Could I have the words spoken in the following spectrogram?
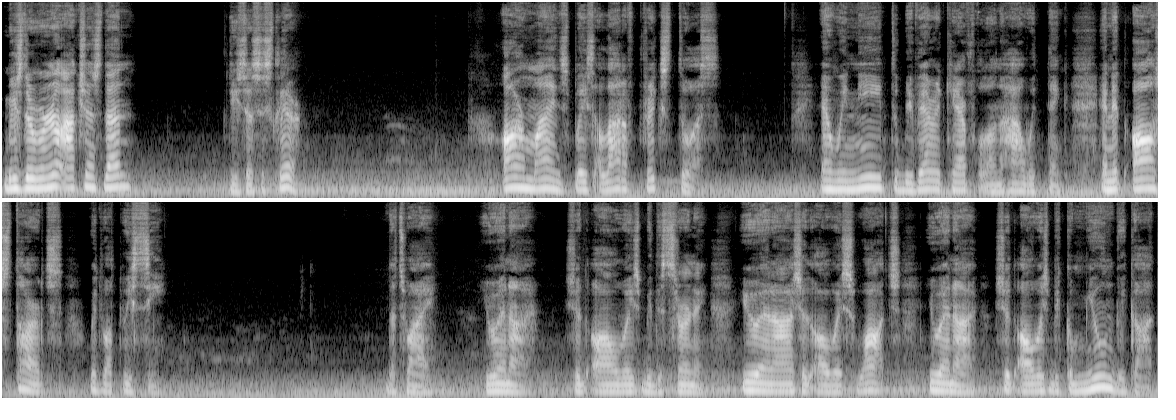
because there were no actions done, Jesus is clear. Our minds plays a lot of tricks to us. And we need to be very careful on how we think. And it all starts with what we see. That's why you and I should always be discerning. You and I should always watch. You and I should always be communed with God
